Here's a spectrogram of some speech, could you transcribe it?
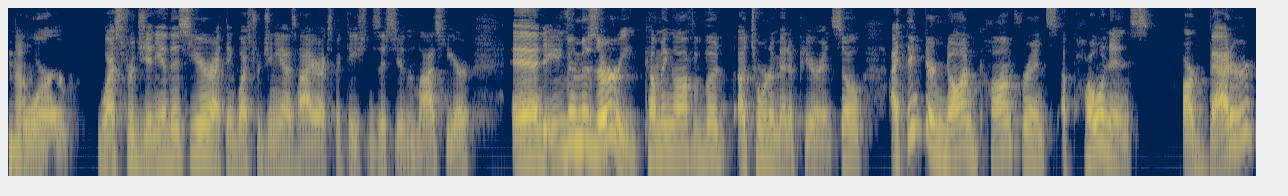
No. Or West Virginia this year. I think West Virginia has higher expectations this year than last year. And even Missouri coming off of a, a tournament appearance. So I think their non conference opponents are better.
